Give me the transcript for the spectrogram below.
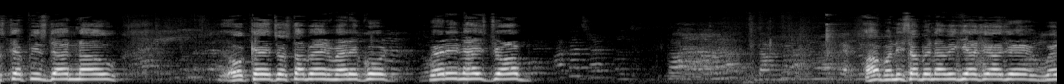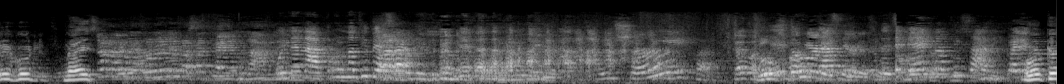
step is done now. Okay, Josnaben, very good. Very nice job. હા મનીષાબેન આવી ગયા છે આજે વેરી ગુડ નાઇસ કોઈને નાતરું નથી બેસાડી દીધું બેગ નથી સારી ઓકે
